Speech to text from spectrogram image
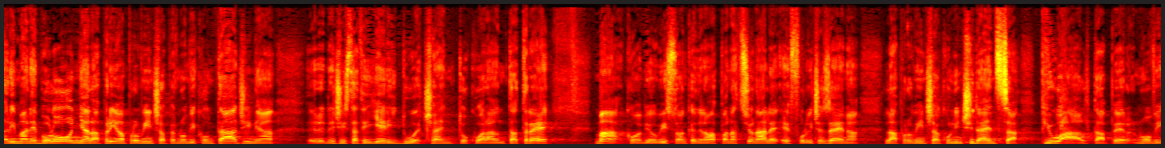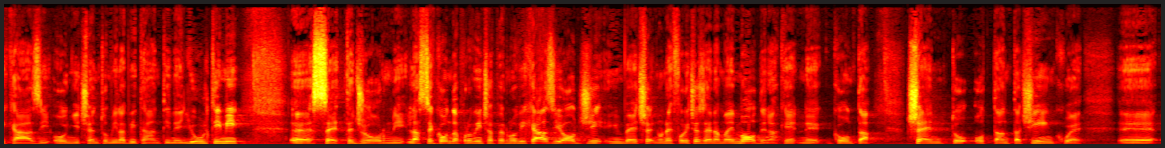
Rimane Bologna, la prima provincia per nuovi contagi, ne ha eh, registrati ieri 243, ma come abbiamo visto anche nella mappa nazionale è Folicesena, la provincia con incidenza più alta per nuovi casi ogni 100.000 abitanti negli ultimi eh, sette giorni. La seconda provincia per nuovi casi oggi invece non è Folicesena ma è Modena che ne conta 185. Eh,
